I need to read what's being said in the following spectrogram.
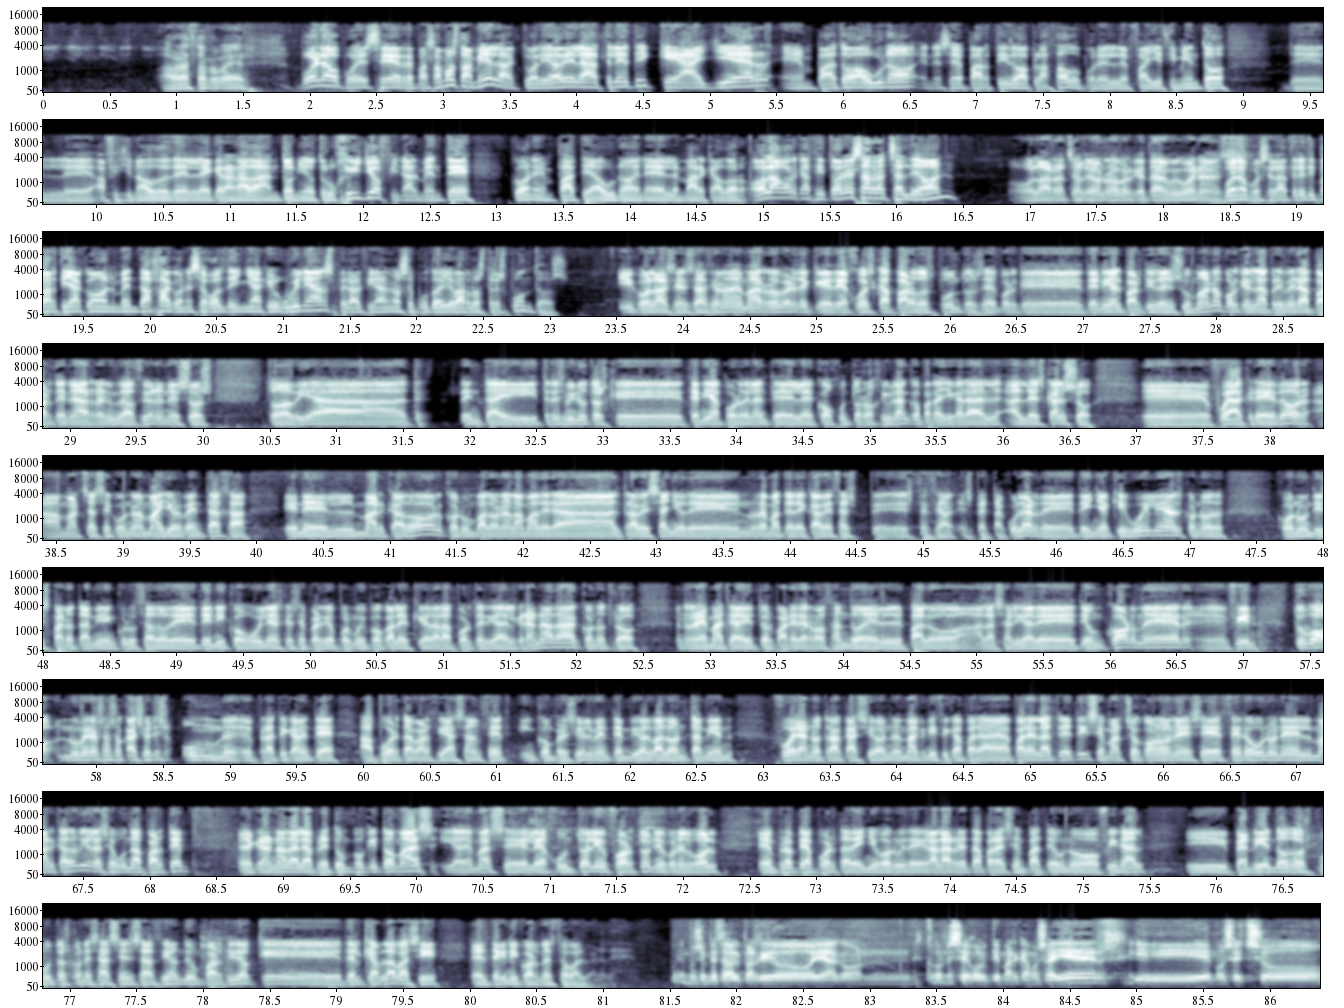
Abrazo, Robert. Bueno, pues eh, repasamos también la actualidad del Athletic que ayer empató a uno en ese partido aplazado por el fallecimiento del eh, aficionado del Granada Antonio Trujillo, finalmente con empate a uno en el marcador. Hola Gorka Citores, Rachaldeón. Hola Rachaldeón, Robert, ¿qué tal? Muy buenas. Bueno, pues el Atleti partía con ventaja con ese gol de Iñaki Williams, pero al final no se pudo llevar los tres puntos. Y con la sensación además, Robert, de que dejó escapar dos puntos, ¿eh? porque tenía el partido en su mano, porque en la primera parte, en la reanudación, en esos todavía 33 minutos que tenía por delante el conjunto rojo y blanco para llegar al, descanso, eh, fue acreedor a marcharse con una mayor ventaja en el marcador, con un balón a la madera al travesaño de un remate de cabeza espectacular de, de, Iñaki Williams, con, con un disparo también cruzado de, de, Nico Williams que se perdió por muy poco a la izquierda la portería del Granada, con otro remate de Héctor Paredes rozando el palo a la salida de, de un córner, en fin, tuvo numerosas ocasiones, un eh, prácticamente a puerta García Sancet incomprensiblemente envió el balón también fuera en otra ocasión magnífica para, para el Athletic, se marchó con ese 0-1 en el marcador y en la segunda parte el Granada le apretó un poquito más y además se le juntó el infortunio con el gol en propia puerta de Íñigo Ruiz de Galarreta para ese empate uno final y perdiendo dos puntos con esa sensación de un partido que del que hablaba así el técnico Ernesto Valverde. Hemos empezado el partido ya con, con, ese gol que marcamos ayer y hemos hecho,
